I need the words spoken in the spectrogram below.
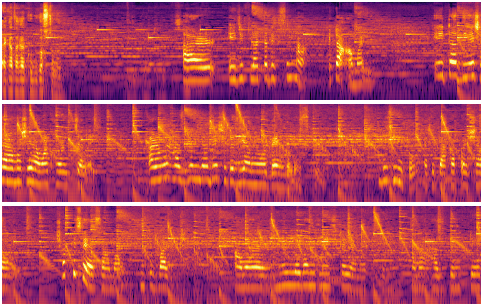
একা থাকা খুবই কষ্টকর। আর এই যে ফ্ল্যাটটা দেখছেন না, এটা আমারই। এটা দিয়ে সারা মাসে আমার খরচ চালাই। আর আমার হাজবেন্ড যা দেয়, সেটা দিয়ে আমি আমার ব্যাংক ব্যালেন্স করি। বুঝিনি তো, এত টাকা পয়সা সব কিছুই আছে আমার, কিন্তু বাট আমার মূল্যবান জিনিসটাই আমার কাছে আমার হাজবেন্ডের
